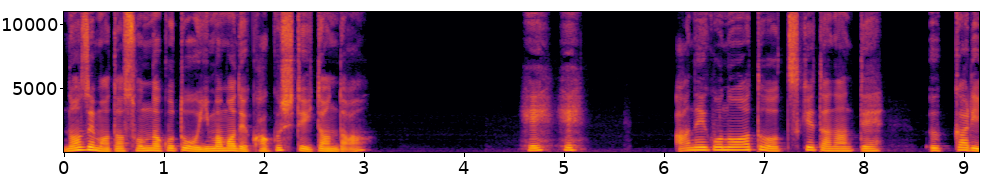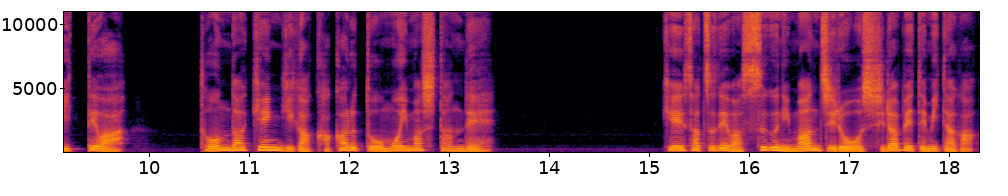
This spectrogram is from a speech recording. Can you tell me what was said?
なぜまたそんなことを今まで隠していたんだ？へっへ。姉子の後をつけたなんてうっかり言っては、とんだ嫌疑がかかると思いましたんで。警察ではすぐに万次郎を調べてみたが、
